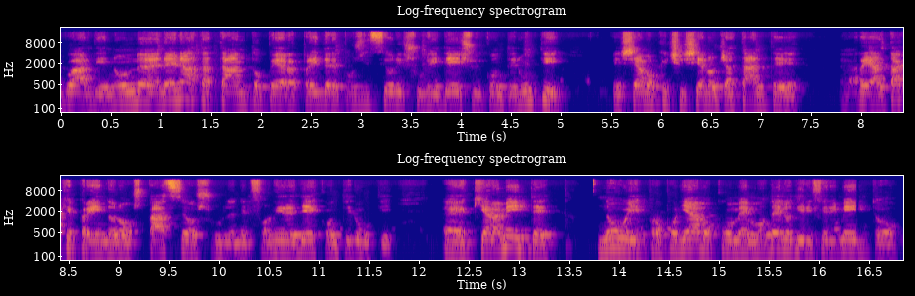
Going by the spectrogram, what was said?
guardi, non è nata tanto per prendere posizioni sulle idee, sui contenuti. Pensiamo che ci siano già tante eh, realtà che prendono spazio sul, nel fornire idee e contenuti. Eh, chiaramente noi proponiamo come modello di riferimento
